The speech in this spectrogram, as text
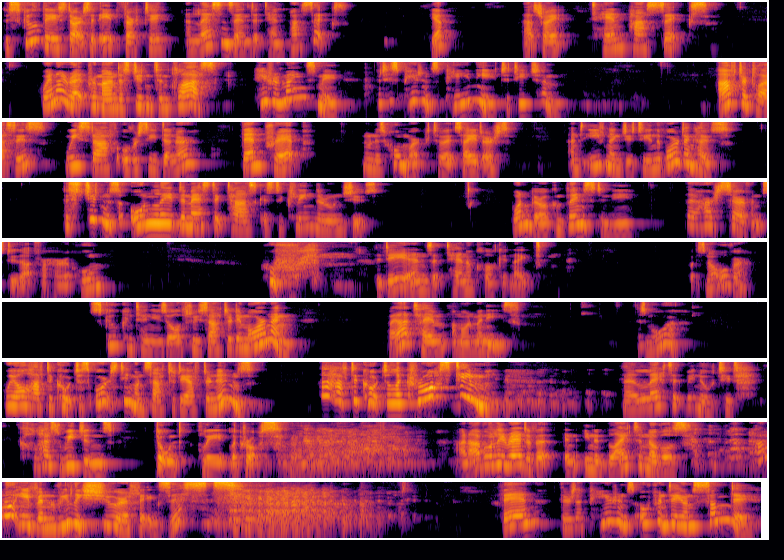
The school day starts at 8:30 and lessons end at 10 past 6. Yep, that's right, 10 past 6. When I reprimand a student in class, he reminds me that his parents pay me to teach him. After classes, we staff oversee dinner, then prep, known as homework to outsiders, and evening duty in the boarding house. The student's only domestic task is to clean their own shoes. One girl complains to me that her servants do that for her at home. Whew. The day ends at 10 o'clock at night. But it's not over. School continues all through Saturday morning. By that time, I'm on my knees. There's more. We all have to coach a sports team on Saturday afternoons. I have to coach a lacrosse team. now, let it be noted Glaswegians don't play lacrosse. and I've only read of it in Enid Blyton novels. I'm not even really sure if it exists. then there's a parents' open day on Sunday.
